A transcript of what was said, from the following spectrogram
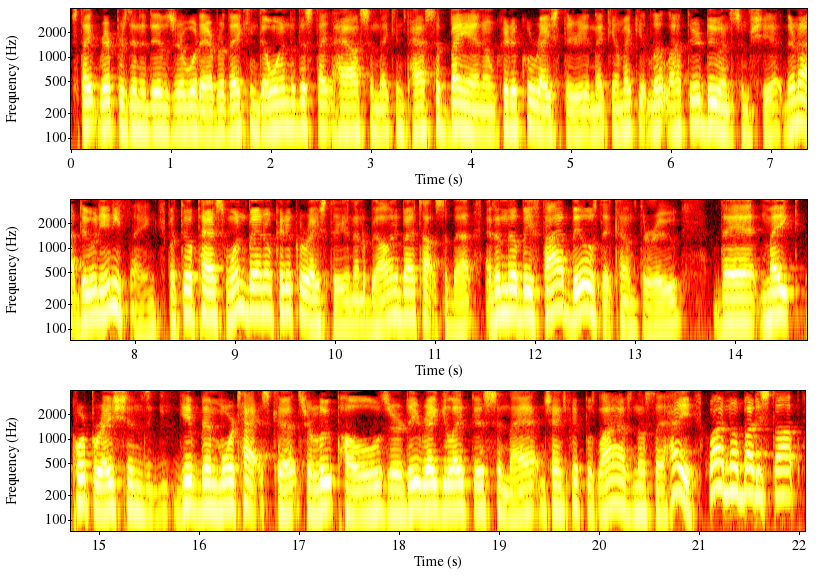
state representatives or whatever, they can go into the state house and they can pass a ban on critical race theory and they can make it look like they're doing some shit. They're not doing anything, but they'll pass one ban on critical race theory and that'll be all anybody talks about. And then there'll be five bills that come through that make corporations give them more tax cuts or loopholes or deregulate this and that and change people's lives. And they'll say, hey, why nobody stop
